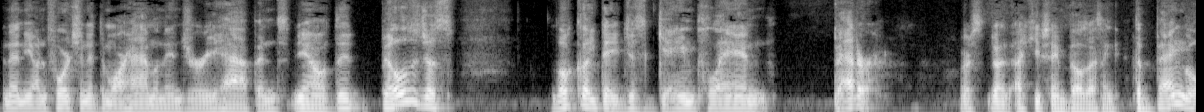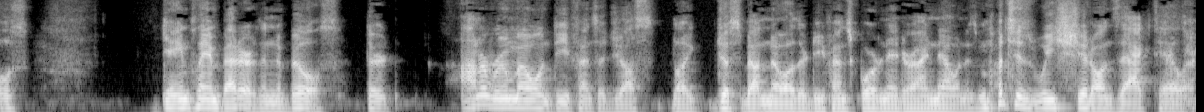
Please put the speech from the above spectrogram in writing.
And then the unfortunate Damar Hamlin injury happened. You know, the Bills just look like they just game plan better. Or I keep saying Bills. I think the Bengals game plan better than the Bills. They're Anarumo on defense adjusts like just about no other defense coordinator I know. And as much as we shit on Zac Taylor,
